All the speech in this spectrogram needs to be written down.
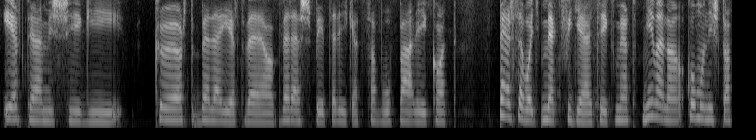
értelmiségi kört, beleértve a Veres Péteréket, Szabó Pálékat, Persze, hogy megfigyelték, mert nyilván a kommunista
